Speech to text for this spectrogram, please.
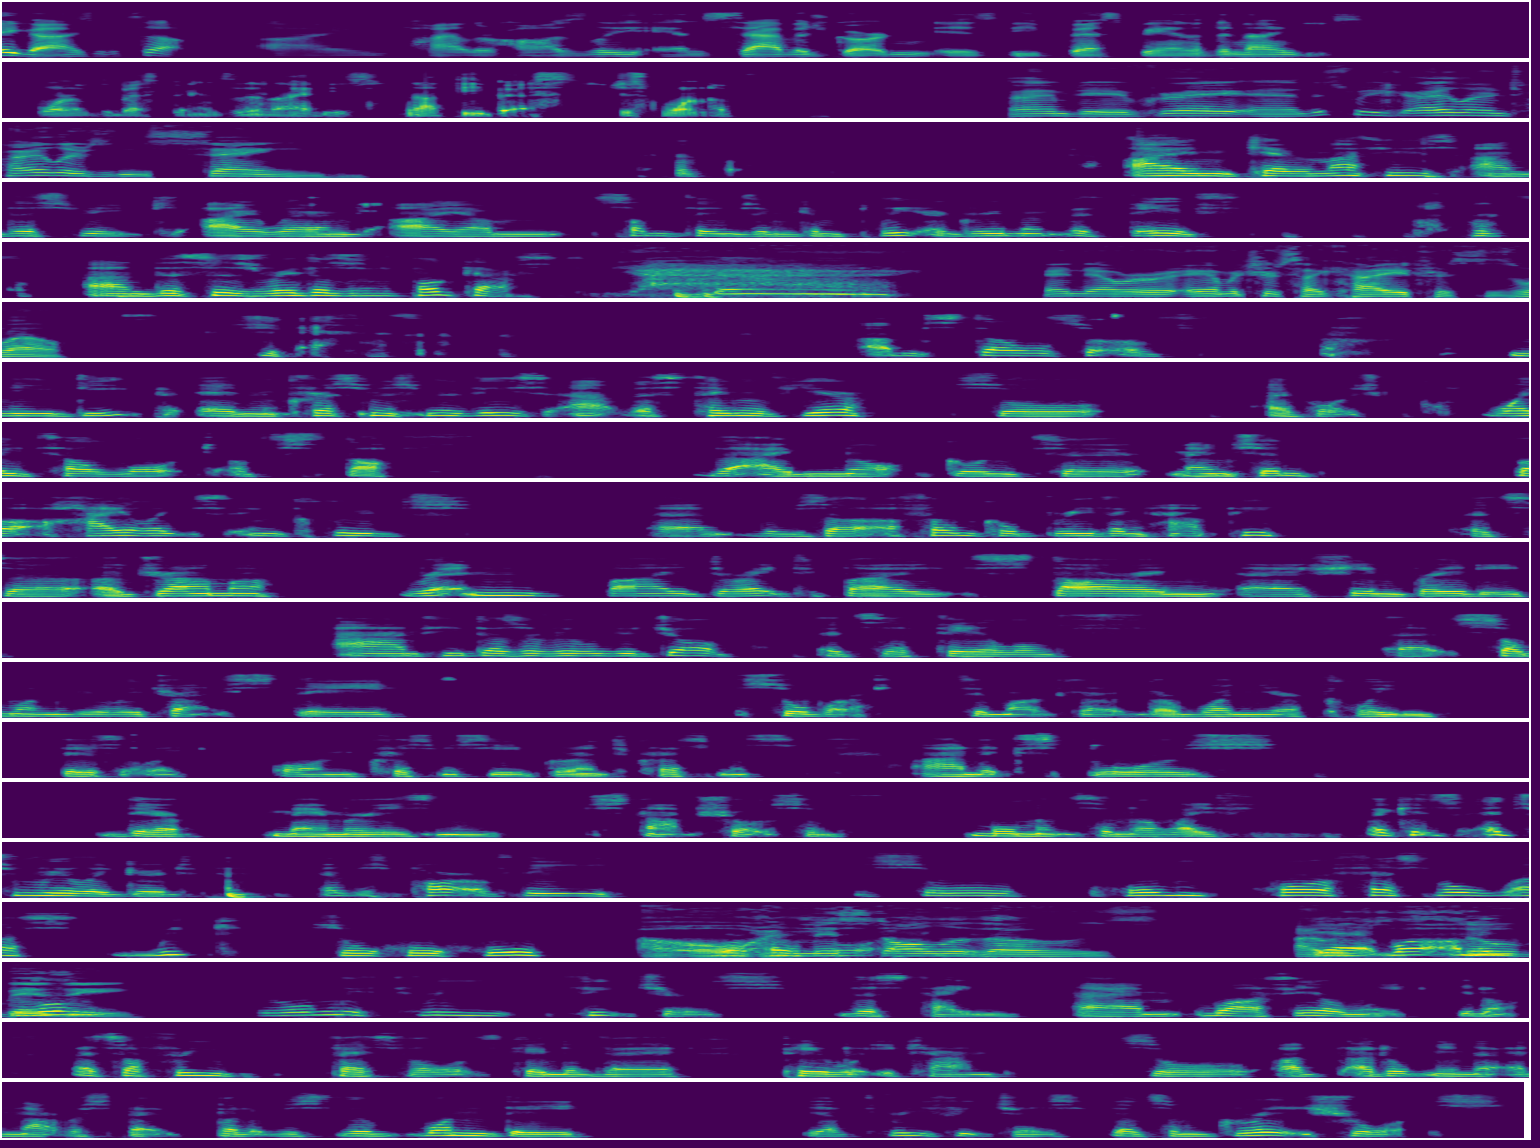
Hey guys, what's up? I'm Tyler Hosley, and Savage Garden is the best band of the 90s. One of the best bands of the 90s. Not the best, just one of. I'm Dave Gray, and this week I learned Tyler's insane. I'm Kevin Matthews, and this week I learned I am sometimes in complete agreement with Dave. and this is Raiders of the Podcast. Yeah. And now we're amateur psychiatrists as well. Yeah. I'm still sort of knee deep in Christmas movies at this time of year, so I've watched quite a lot of stuff that I'm not going to mention, but highlights include um, there was a, a, film called Breathing Happy. It's a, a drama written by, directed by, starring uh, Shane Brady, and he does a really good job. It's a tale of uh, someone really trying to stay sober to mark their, their one year clean, basically, on Christmas Eve, going into Christmas, and explores their memories and snapshots of moments in their life. Like it's, it's really good. It was part of the Soho Home Horror Festival last week. So ho ho. Oh, I missed all of those. I yeah, was well, I so mean, busy. There were only three features this time. Um, well, I say only, you know, it's a free festival. It's kind of, uh, pay what you can. So I, I don't mean that in that respect, but it was the one day you had three features. You had some great shorts.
